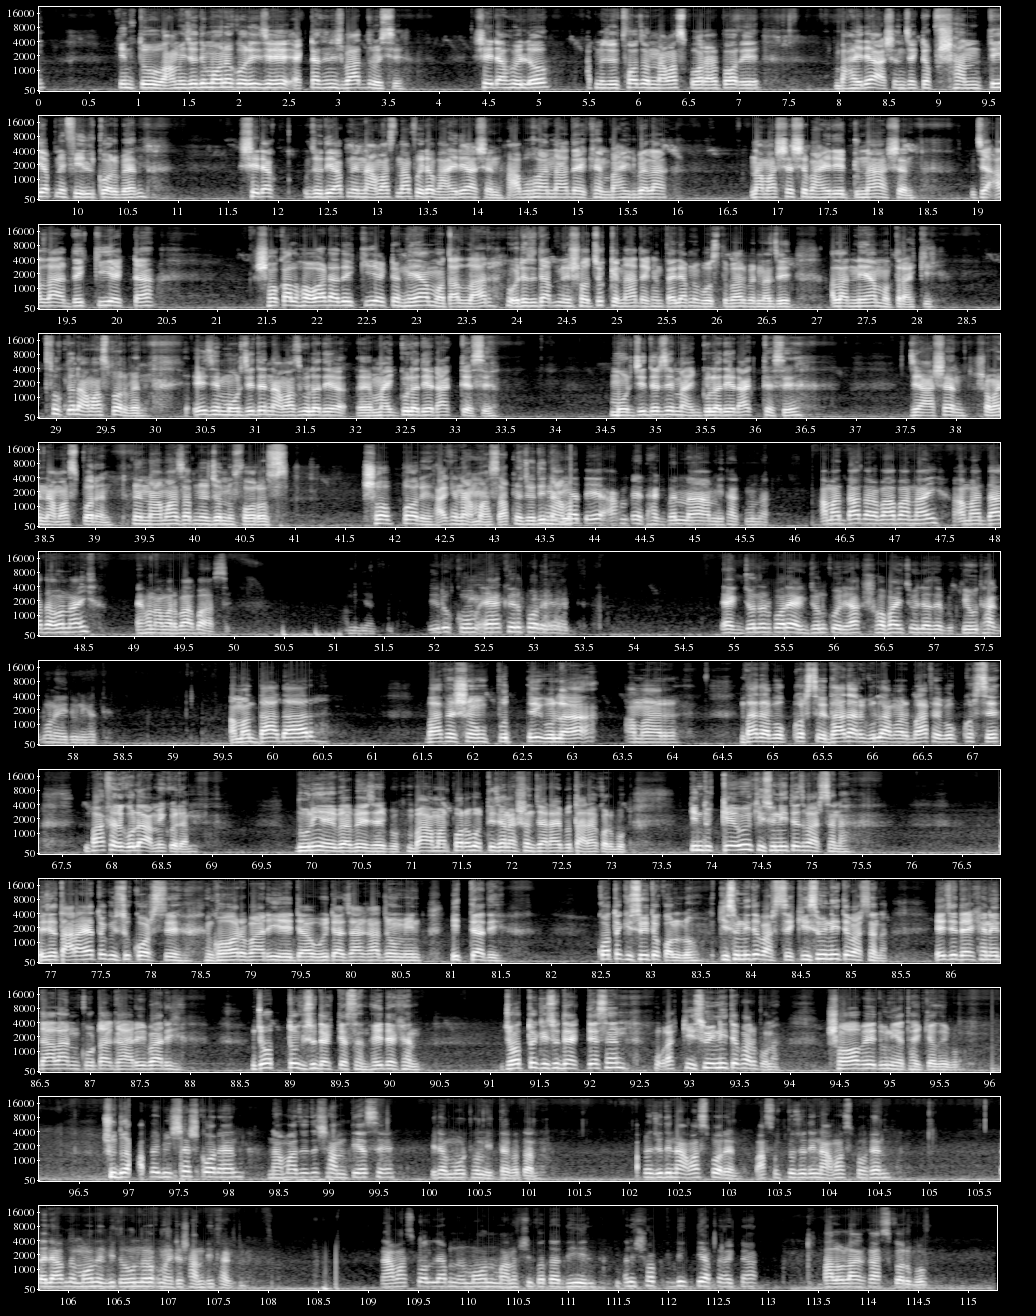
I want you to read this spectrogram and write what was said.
কিন্তু আমি যদি মনে করি যে একটা জিনিস বাদ রয়েছে সেটা হইল আপনি যদি ফজর নামাজ পড়ার পরে বাইরে আসেন যে একটা শান্তি আপনি ফিল করবেন, সেটা যদি আপনি নামাজ না পড়ে বাইরে আসেন, আবহাওয়া না দেখেন বাহির বেলা নামাজ শেষে বাইরে একটু না আসেন, যে আল্লাহ দেখ কি একটা সকাল হওয়াটা দেখ কি একটা নেয়ামত আল্লাহর। ওইটা যদি আপনি সচক্ষে না দেখেন তাহলে আপনি বুঝতে পারবেন না যে আল্লাহর নেয়ামতরা কি। চোখতে নামাজ পড়বেন। এই যে মসজিদের নামাজগুলো দিয়ে মাইকগুলো দিয়ে ডাকতেছে। মসজিদের যে মাইকগুলো দিয়ে ডাকতেছে, যে আসেন, সবাই নামাজ পড়েন। নামাজ আপনার জন্য ফরজ। সব পরে, আগে নামাজ। আপনি যদি নামাতে আপনি থাকবেন না, আমি থাকব না। আমার দাদার বাবা নাই, আমার দাদাও নাই, এখন আমার বাবা আছে। আমি আছি। এরকম একের পরে এক। একজনের পরে একজন করিয়া সবাই চলে যাবে কেউ থাকব না এই দুনিয়াতে। আমার দাদার বাপের সম্পত্তিগুলা আমার দাদা ভোগ করছে দাদারগুলা আমার বাপে ভোগ করছে বাপেরগুলা আমি করাম দুনিয়া এইভাবে যাইব, বা আমার পরবর্তী জেনারেশন যারা আইব তারা করব। কিন্তু কেউই কিছু নিতে পারছে না। এই যে তারা এত কিছু করছে, ঘর, বাড়ি, এইটা, ওইটা, জায়গা, জমিন ইত্যাদি। কত কিছুই তো করল, কিছু নিতে পারছে, কিছুই নিতে পারছে না। এই যে দেখেন এই দালান কোটা, গাড়ি, বাড়ি, যত কিছু দেখতেছেন, এই দেখেন, যত কিছু দেখতেছেন, ওরা কিছুই নিতে পারব না। সব এই দুনিয়া থাইকা দেব শুধু আপনি বিশ্বাস করেন, নামাজে যে শান্তি আছে, এটা মোটো মিথ্যা কথা না। আপনি যদি নামাজ পড়েন, পাঁচ যদি নামাজ পড়েন তাহলে আপনার মনের ভিতরে অন্যরকম একটা শান্তি থাকবে। নামাজ পড়লে আপনার মন, মানসিকতা ধীর মানে সব দিক দিয়ে আপনার একটা ভালো লাগা কাজ করব।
